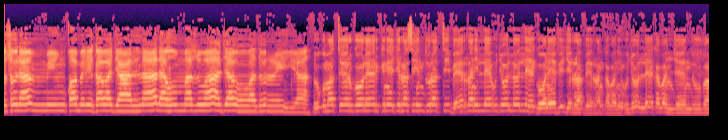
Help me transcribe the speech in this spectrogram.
رسلا من قبلك وجعلنا لهم أزواجا وذرية dhugumatti ergoolee erginee jirra siin duratti beerran illee ujoolloillee gooneefi jirra beerran qabanii ujoollee qaban jeen duuba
